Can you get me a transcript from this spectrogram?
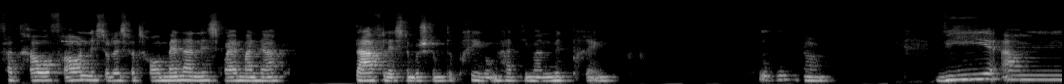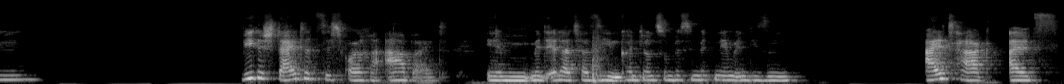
vertraue Frauen nicht oder ich vertraue Männern nicht, weil man ja da vielleicht eine bestimmte Prägung hat, die man mitbringt. Mhm. Ja. Wie, ähm, wie gestaltet sich eure Arbeit im, mit Elatasin? Könnt ihr uns so ein bisschen mitnehmen in diesen Alltag als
